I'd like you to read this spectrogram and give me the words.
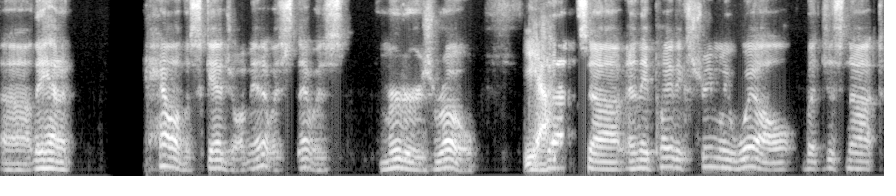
Uh, they had a hell of a schedule. I mean, it was that was murderers row. Yeah, but, uh, and they played extremely well, but just not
